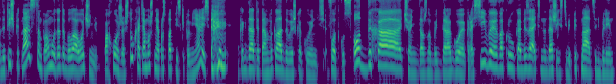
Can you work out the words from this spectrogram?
а в 2015, по-моему, вот это была очень похожая штука, хотя, может, у меня просто подписки поменялись. Когда ты там выкладываешь какую-нибудь фотку с отдыха, что-нибудь должно быть дорогое, красивое вокруг обязательно, даже если тебе 15, блин.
